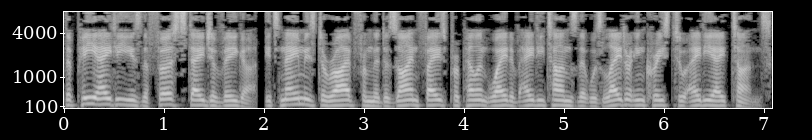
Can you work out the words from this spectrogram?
the P-80 is the first stage of Vega, its name is derived from the design phase propellant weight of 80 tons that was later increased to 88 tons.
